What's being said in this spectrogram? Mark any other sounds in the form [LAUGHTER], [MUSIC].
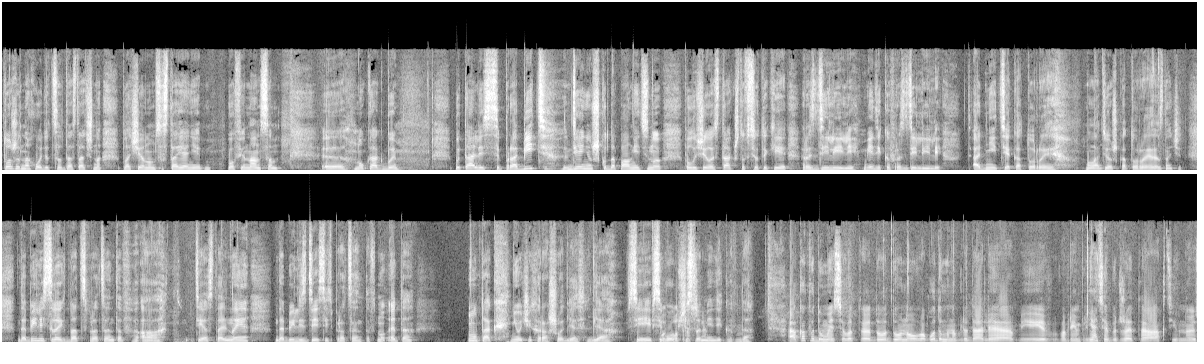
тоже находятся в достаточно плачевном состоянии по финансам, ну, как бы пытались пробить денежку дополнительную. Получилось так, что все-таки разделили, медиков разделили. Одни те, которые молодежь, которые, значит, добились своих 20%, а те остальные добились 10%. Ну, это, ну так, не очень хорошо для, для всей, всего вот, общества медиков, угу. да. А как вы думаете, вот э, до, до Нового года мы наблюдали и во время принятия бюджета активную,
